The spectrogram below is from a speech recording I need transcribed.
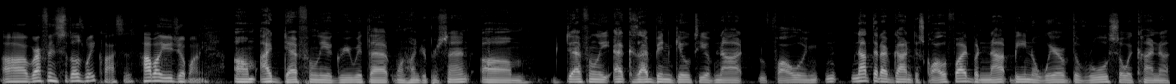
uh, reference to those weight classes. How about you, Jobany? Um, I definitely agree with that 100%. Um, definitely, because I've been guilty of not following, not that I've gotten disqualified, but not being aware of the rules. So it kind of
